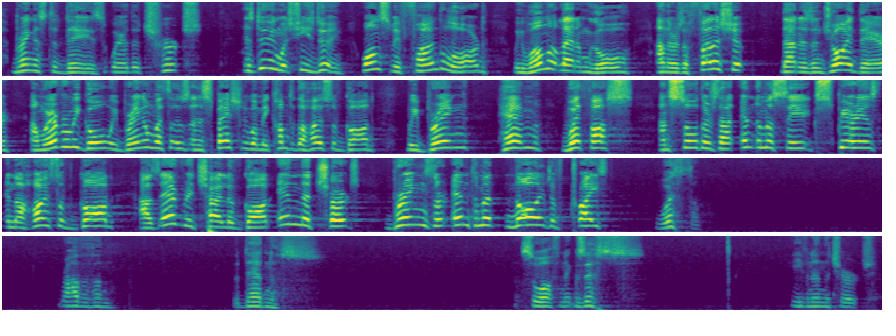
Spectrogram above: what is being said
Bring us to days where the church is doing what she's doing. Once we've found the Lord, we will not let him go, and there's a fellowship that is enjoyed there. And wherever we go, we bring him with us, and especially when we come to the house of God, we bring Him with us. And so there's that intimacy experienced in the house of God as every child of God in the church brings their intimate knowledge of Christ with them rather than the deadness so often exists even in the church.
